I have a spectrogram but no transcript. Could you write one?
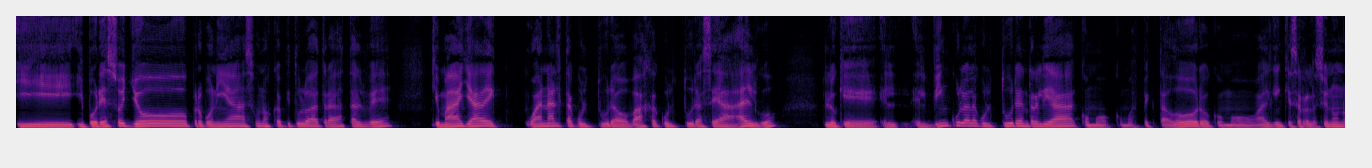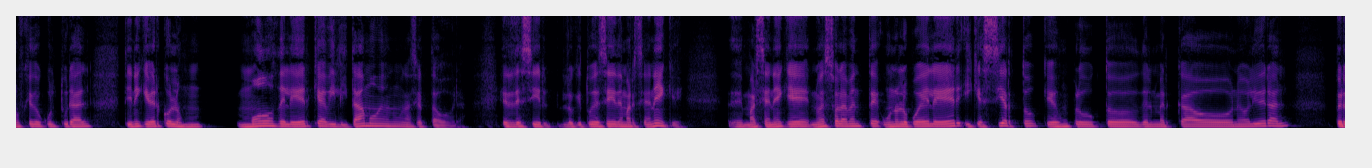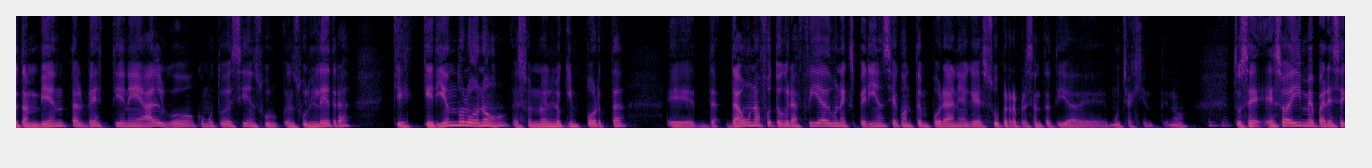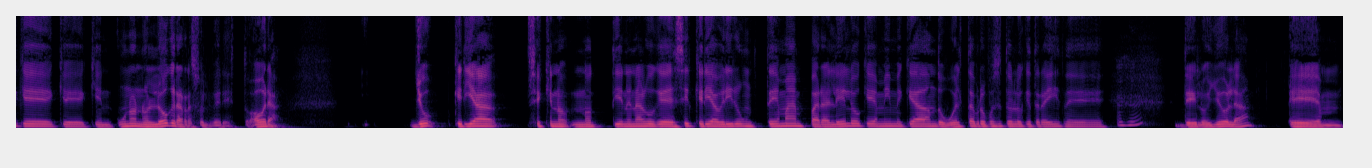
y, y por eso yo proponía hace unos capítulos atrás, tal vez, que más allá de cuán alta cultura o baja cultura sea algo, lo que el, el vínculo a la cultura en realidad como, como espectador o como alguien que se relaciona a un objeto cultural tiene que ver con los modos de leer que habilitamos en una cierta obra. Es decir, lo que tú decías de Marcianeque. Eh, Marcianeque no es solamente uno lo puede leer y que es cierto que es un producto del mercado neoliberal, pero también tal vez tiene algo, como tú decías, en, su- en sus letras, que queriéndolo o no, eso no es lo que importa, eh, da, una fotografía de una experiencia contemporánea que es súper representativa de mucha gente, ¿no? Entonces, eso ahí me parece que, que- que uno no logra resolver esto. Ahora, yo quería, si es que no, no tienen algo que decir, quería abrir un tema en paralelo que a mí me queda dando vuelta a propósito de lo que traéis de, de Loyola, eh,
